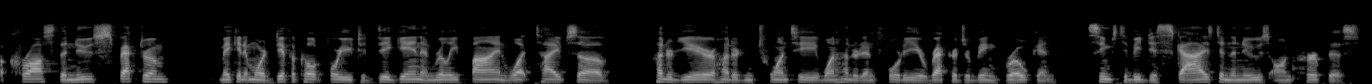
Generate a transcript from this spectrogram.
across the news spectrum, making it more difficult for you to dig in and really find what types of 100 year, 120, 140 year records are being broken. Seems to be disguised in the news on purpose.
